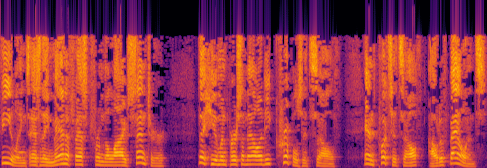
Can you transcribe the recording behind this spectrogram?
feelings as they manifest from the live center, the human personality cripples itself and puts itself out of balance.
